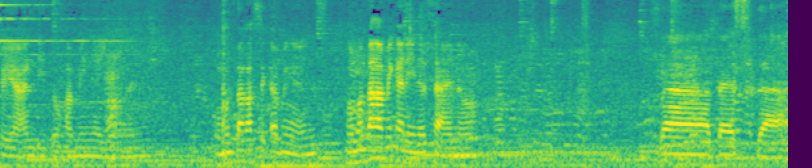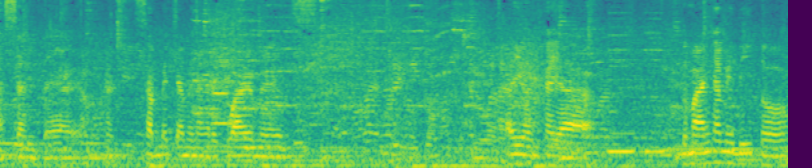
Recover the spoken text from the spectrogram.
Kaya andito kami ngayon. Pumunta kasi kami ngayon. Pumunta kami kanina sa ano, sa TESDA Center. Submit kami ng requirements. Ayun, kaya dumaan kami dito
